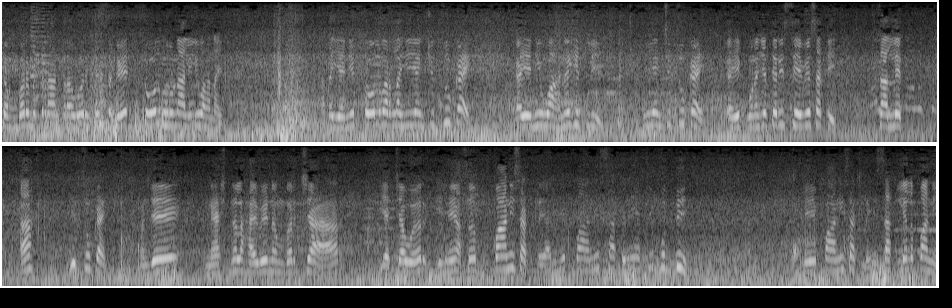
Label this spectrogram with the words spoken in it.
शंभर मीटर अंतरावर हे सगळे टोल भरून आलेली वाहनं आहेत. आता यांनी टोल भरला ही यांची चूक आहे. का यांनी वाहनं घेतली ही यांची चूक आहे? का हे कोणाच्या तरी सेवेसाठी चाललेत? हा ही चूक आहे. म्हणजे नॅशनल हायवे नंबर चार याच्यावर हे असं पाणी साठतंय आणि हे पाणी साठण्याची बुद्धी. हे पाणी साठलं हे साठलेलं पाणी.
